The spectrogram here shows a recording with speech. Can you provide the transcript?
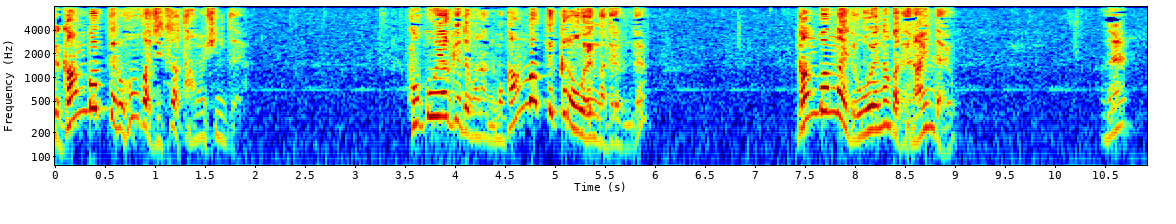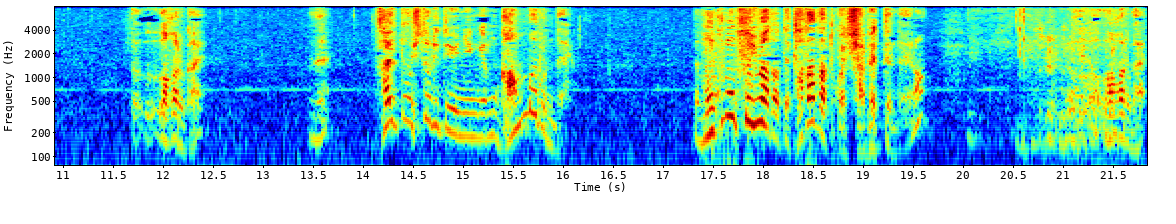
で頑張ってる方が実は楽しいんだよ。高校野球でも何でも頑張ってっから応援が出るんだよ。頑張んないで応援なんか出ないんだよ。ね。わかるかい？ね。斎藤一人という人間も頑張るんだよ。黙々と今だってただだとか喋ってんだよな。わかるかい？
